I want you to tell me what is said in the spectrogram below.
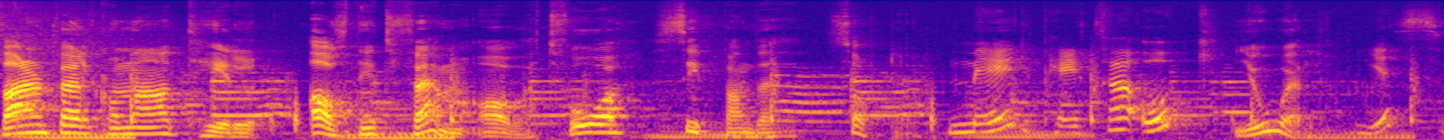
Varmt välkomna till avsnitt 5 av två sippande sorter. Med Petra och Joel, Yes.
